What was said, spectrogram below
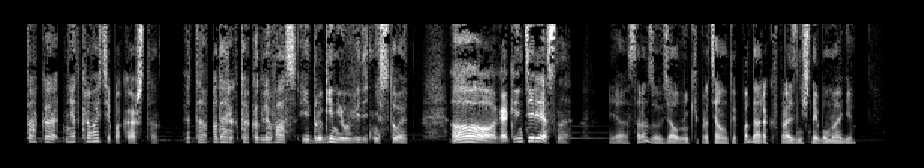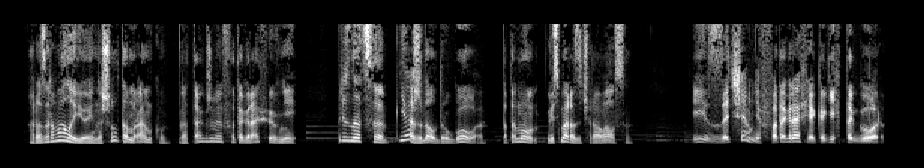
Только не открывайте пока что. Это подарок только для вас, и другим его видеть не стоит. О, как интересно. Я сразу взял в руки протянутый подарок в праздничной бумаге Разорвал ее и нашел там рамку, а также фотографию в ней. Признаться, я ожидал другого, потому весьма разочаровался. «И зачем мне фотография каких-то гор?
